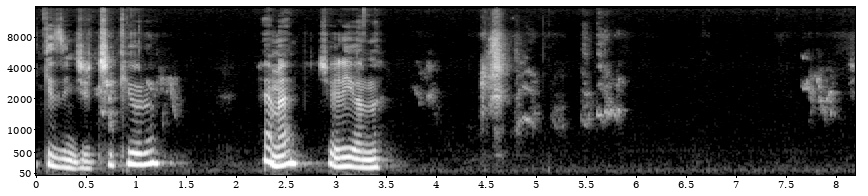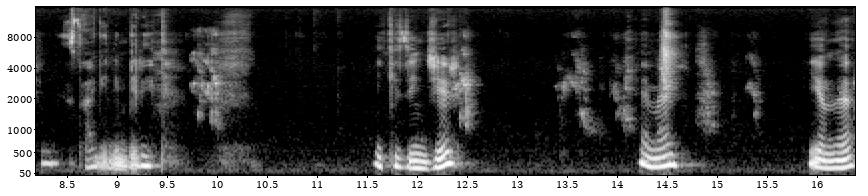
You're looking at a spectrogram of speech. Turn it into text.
İki zincir çekiyorum. Hemen şöyle yanını Şimdi daha gelin vereyim. 2 zincir. Hemen yanı.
